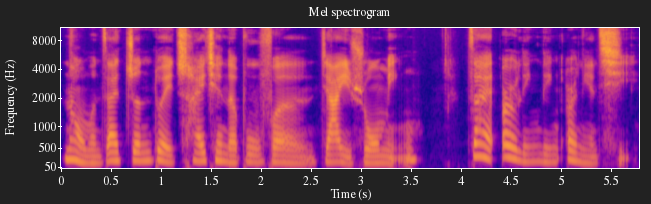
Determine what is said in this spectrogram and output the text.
那我们再针对拆迁的部分加以说明。在二零零二年起，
